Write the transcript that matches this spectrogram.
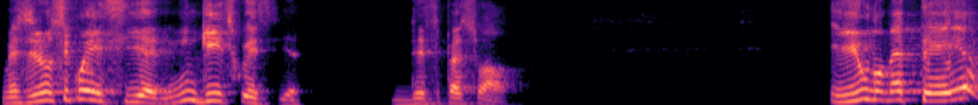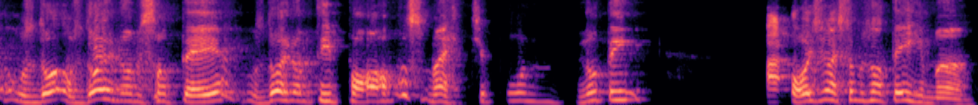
mas não se conhecia, ninguém se conhecia desse pessoal. E o nome é Teia, os, do, os dois nomes são Teia, os dois nomes têm povos, mas, tipo, não tem... Hoje nós somos uma irmã,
